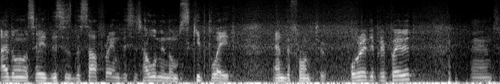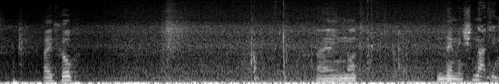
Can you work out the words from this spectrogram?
I don't want to say this is the subframe this is aluminum skid plate and the front too already prepared and I hope I not damage nothing.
